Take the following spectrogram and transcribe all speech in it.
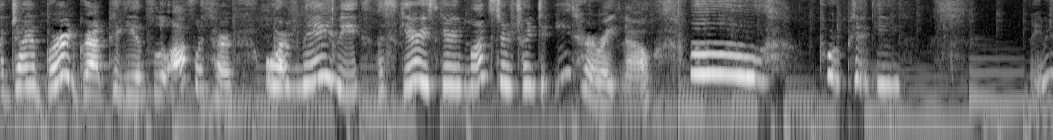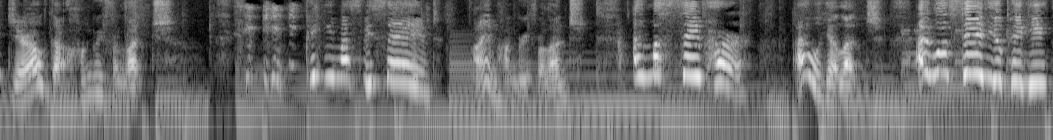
a giant bird grabbed Piggie and flew off with her. Or maybe a scary, scary monster is trying to eat her right now. Oh, poor Piggie. Maybe Gerald got hungry for lunch. Piggie must be saved. I am hungry for lunch. I must save her. I will get lunch. I will save you, Piggie.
